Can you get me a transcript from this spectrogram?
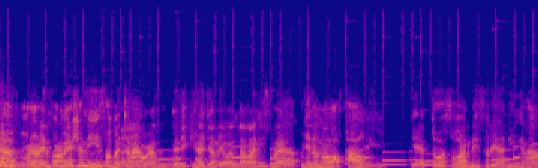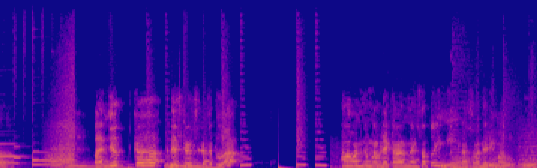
Nah, for your information nih, sobat cerewet, jadi Ki Hajar Dewantara ini sebenarnya punya nama lokal nih, yaitu Suwardi Suryadingrat. Hmm. Lanjut ke deskripsi yang kedua. Pahlawan kemerdekaan yang satu ini asal dari Maluku,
